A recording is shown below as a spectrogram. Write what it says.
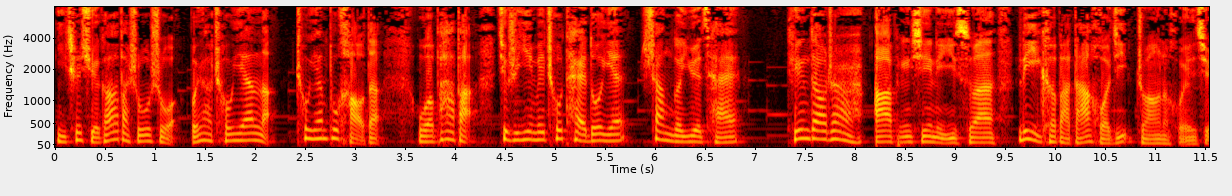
你吃雪糕吧，叔叔，不要抽烟了，抽烟不好的。我爸爸就是因为抽太多烟，上个月才……”听到这儿，阿平心里一酸，立刻把打火机装了回去。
